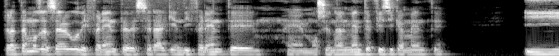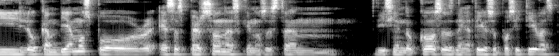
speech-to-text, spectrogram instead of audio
tratamos de hacer algo diferente, de ser alguien diferente emocionalmente, físicamente, y lo cambiamos por esas personas que nos están diciendo cosas negativas o positivas,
